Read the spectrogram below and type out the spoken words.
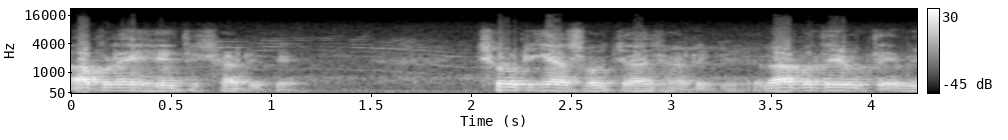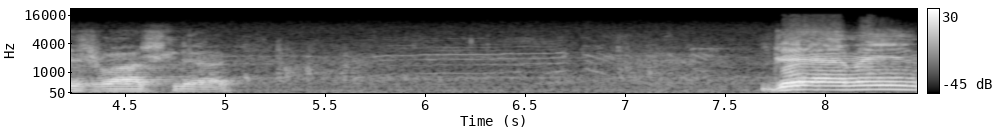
ਆਪਣੇ ਹਿੱਤ ਛੱਡ ਕੇ, ਛੋਟੀਆਂ ਸੋਚਾਂ ਛੱਡ ਕੇ, ਰੱਬ ਦੇ ਉੱਤੇ ਵਿਸ਼ਵਾਸ ਲਿਆ ਕੇ। ਜੇ ਐਵੇਂ ਹੀ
